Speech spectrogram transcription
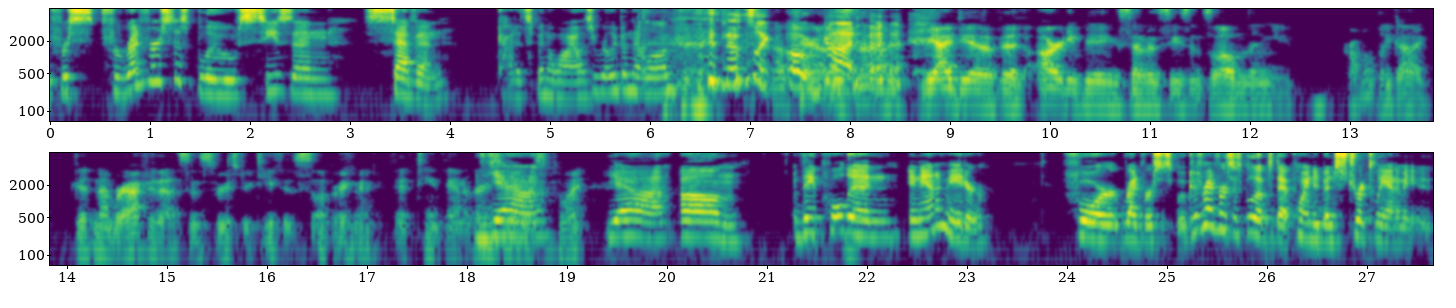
for for Red versus Blue season seven. God, it's been a while. Has it really been that long? it was like, oh god. so. the idea of it already being seven seasons old, and then you probably got a good number after that, since Rooster Teeth is celebrating their fifteenth anniversary Yeah. at this point. Yeah. Um they pulled in an animator for Red versus Blue because Red versus Blue up to that point had been strictly anime,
